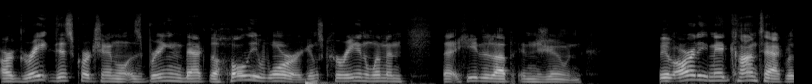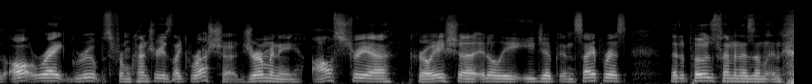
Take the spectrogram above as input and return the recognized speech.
Our great Discord channel is bringing back the holy war against Korean women that heated up in June. We have already made contact with alt right groups from countries like Russia, Germany, Austria, Croatia, Italy, Egypt, and Cyprus that oppose feminism and.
